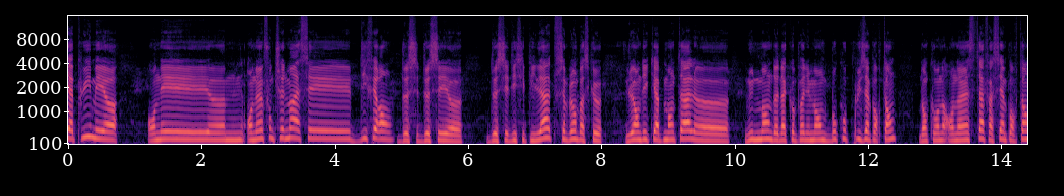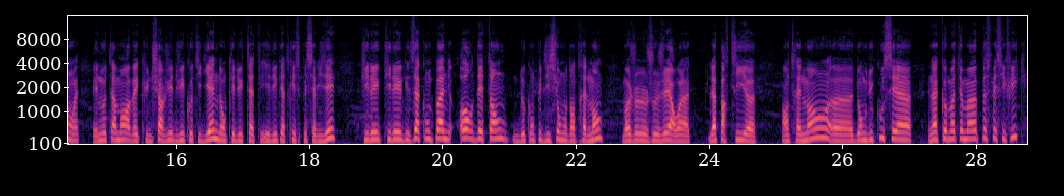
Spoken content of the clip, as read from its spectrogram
appuie, mais euh, on, est, on a un fonctionnement assez différent de, de ces, de ces disciplines-là, tout simplement parce que le handicap mental nous demande un accompagnement beaucoup plus important. Donc on a, un staff assez important, et notamment avec une chargée de vie quotidienne, donc éducatrice spécialisée, qui les, accompagne hors des temps de compétition ou d'entraînement. Moi, je, gère la partie euh, entraînement. Euh, donc du coup, c'est un, accompagnement un peu spécifique,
